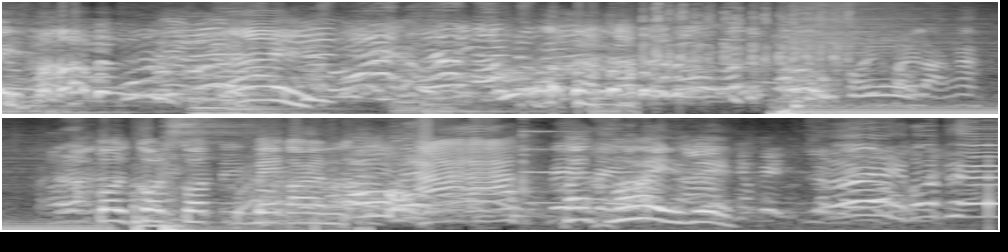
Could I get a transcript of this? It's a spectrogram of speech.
ไอ้ท้องเฮ้ยไปไปหลังอะกดกดกดเบรกก่อนอ่าอ่าค่อยๆสิเฮ้ยโคตรเท่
